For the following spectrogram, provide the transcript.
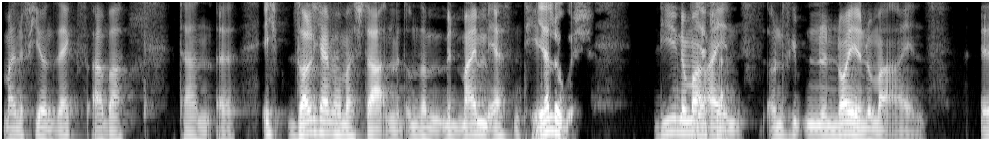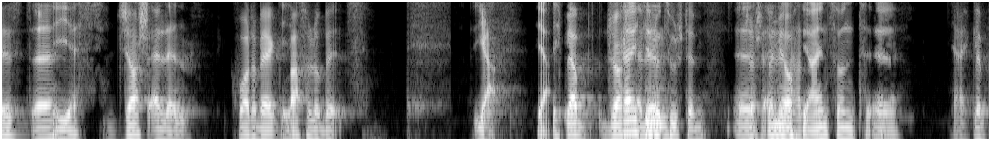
Meine 4 und 6, aber dann, äh, ich, soll ich einfach mal starten mit unserem, mit meinem ersten Tier? Ja, logisch. Die Nummer ja, 1, und es gibt eine neue Nummer 1, ist äh, yes. Josh Allen, Quarterback ja. Buffalo Bills. Ja. Ja. Ich glaube, Josh Kann ich Allen, dir nur zustimmen. Äh, Josh Allen mir auch die 1 und äh, ja, ich glaube,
